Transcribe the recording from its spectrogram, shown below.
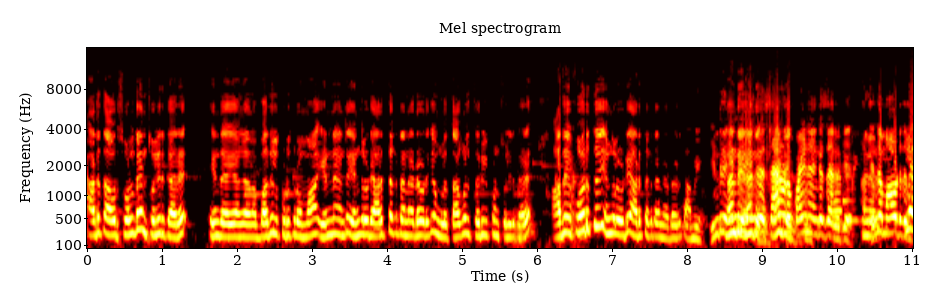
அடுத்து அவர் சொல்றேன்னு சொல்லியிருக்காரு. இந்த எங்க பதில் கொடுக்குறோமா? என்ன என்று எங்களுடைய அடுத்த கட்ட நடவடிக்கை உங்களுக்கு தகவல் தெரிவிப்போம்னு சொல்லியிருக்காரு. அதை பொறுத்து எங்களுடைய அடுத்த கட்ட நடவடிக்கை அமையும். நன்றி, நன்றி. பயணம் எங்க சார் இருக்கு? எந்த இல்ல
